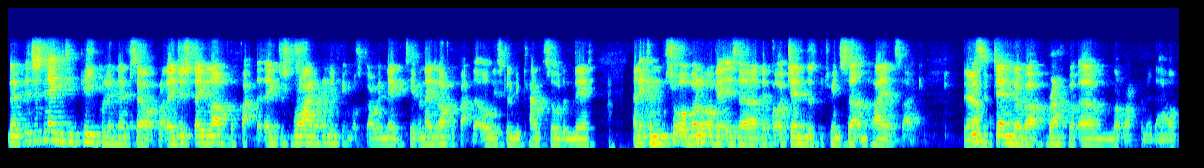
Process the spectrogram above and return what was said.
they're, they're just negative people in themselves. Like they just they love the fact that they just ride on anything what's going negative, and they love the fact that oh, this is going to be cancelled and this. And it can sort of a lot of it is uh, they've got agendas between certain players. Like yeah. this agenda about Rafa, um, not Rafa Nadal,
